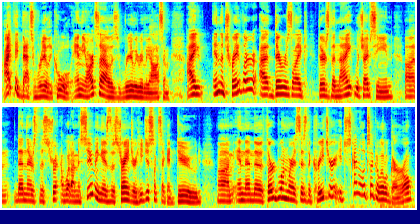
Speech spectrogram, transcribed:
I think that's really cool, and the art style is really really awesome. I in the trailer uh, there was like there's the knight which I've seen, um, then there's the str- what I'm assuming is the stranger. He just looks like a dude, um, and then the third one where it says the creature, it just kind of looks like a little girl.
